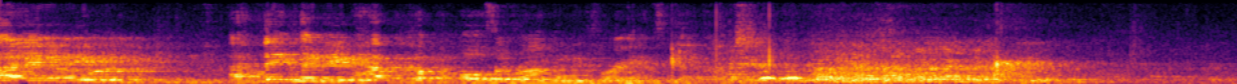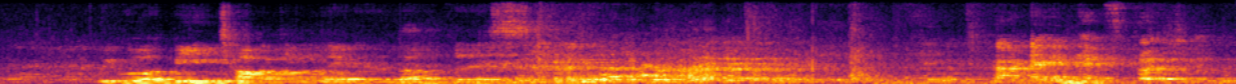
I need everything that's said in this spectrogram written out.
I, I think I need to have a couple bowls of ramen before I answer that question. We will be talking later about this. All right, next question.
